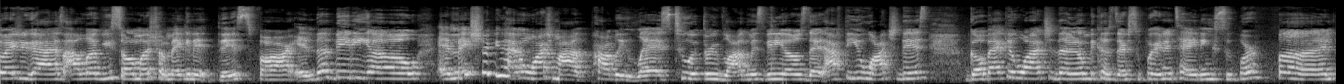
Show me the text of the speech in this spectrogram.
Anyways, you guys, I love you so much for making it this far in the video. And make sure if you haven't watched my probably last two or three Vlogmas videos that after you watch this, go back and watch them because they're super entertaining, super fun.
